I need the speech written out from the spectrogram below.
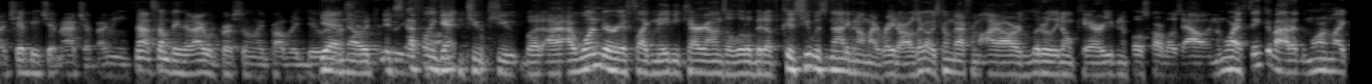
a championship matchup. I mean, not something that I would personally probably do. Yeah, no, it, it's definitely getting too cute. But I, I, wonder if like maybe Kerryon's a little bit of because he was not even on my radar. I was like, oh, he's coming back from IR. Literally don't care, even if Bo Scarborough's out. And the more I think about it, the more I'm like,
